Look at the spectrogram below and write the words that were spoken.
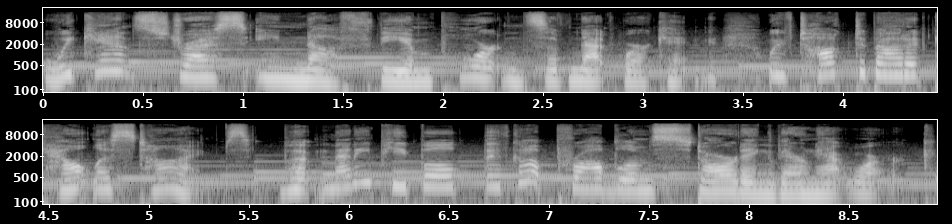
We can't stress enough the importance of networking. We've talked about it countless times, but many people, they've got problems starting their network.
